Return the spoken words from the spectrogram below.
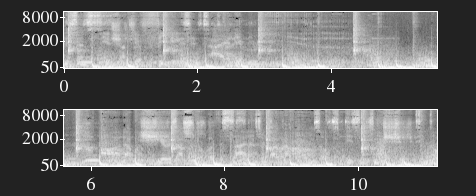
The sensations you feel is entirely real. All that we share is a struggle for silence. When I with arms out, business, no shooting, no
